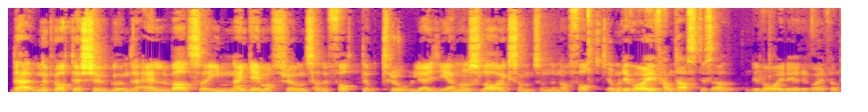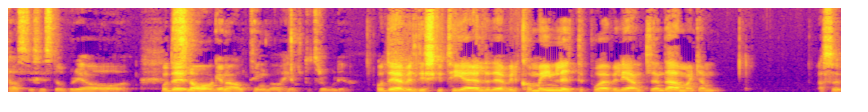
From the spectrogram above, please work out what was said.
det här, nu pratar jag 2011 alltså innan Game of Thrones hade fått det otroliga genomslag som, som den har fått. Ja men det var ju fantastiskt. Det var ju det. Det var en fantastisk historia och, Och det, slagen och allting var helt otroliga. Och det jag vill diskutera, eller det jag vill komma in lite på är väl egentligen där man kan Alltså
